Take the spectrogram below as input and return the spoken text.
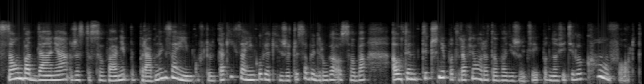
Są badania, że stosowanie poprawnych zaimków, czyli takich zaimków, jakich życzy sobie druga osoba, autentycznie potrafią ratować życie i podnosić jego komfort.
